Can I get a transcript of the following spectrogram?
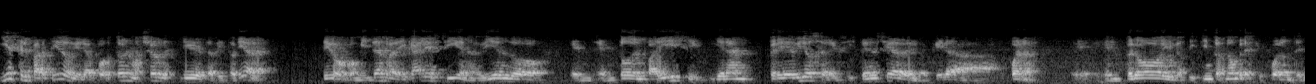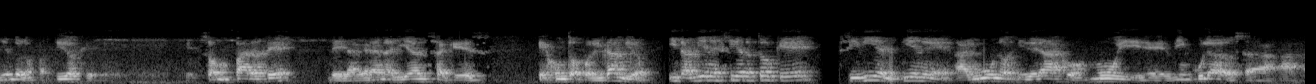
y es el partido que le aportó el mayor despliegue territorial. Digo, comités radicales siguen habiendo en, todo el país y, eran previos a la existencia de lo que era, bueno, eh, el PRO y los distintos nombres que fueron teniendo los partidos que son parte de la gran alianza que es que Juntos por el Cambio. Y también es cierto que si bien tiene algunos liderazgos muy eh, vinculados a,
